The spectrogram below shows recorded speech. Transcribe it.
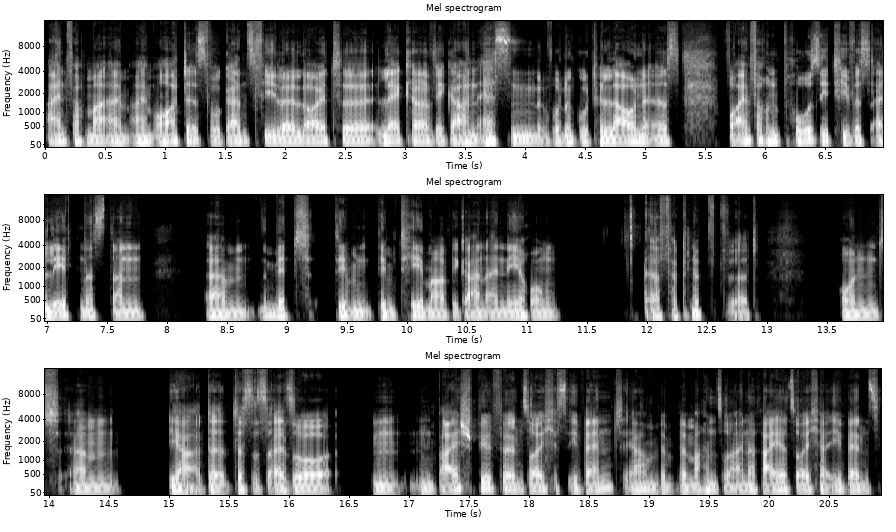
einfach mal an einem Ort ist, wo ganz viele Leute lecker vegan essen, wo eine gute Laune ist, wo einfach ein positives Erlebnis dann ähm, mit dem, dem Thema vegane Ernährung äh, verknüpft wird. Und ähm, ja, da, das ist also ein, Beispiel für ein solches Event. Ja, wir, wir machen so eine Reihe solcher Events,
